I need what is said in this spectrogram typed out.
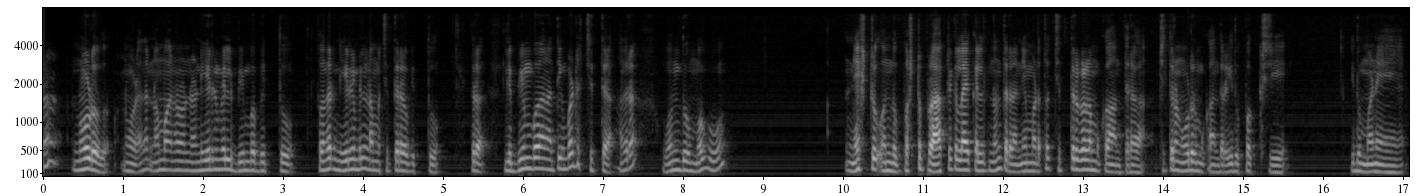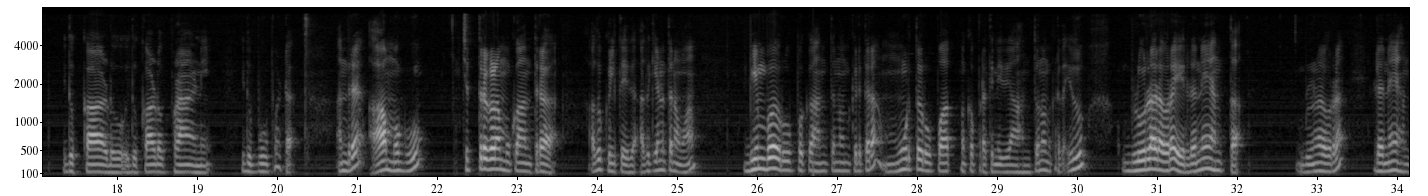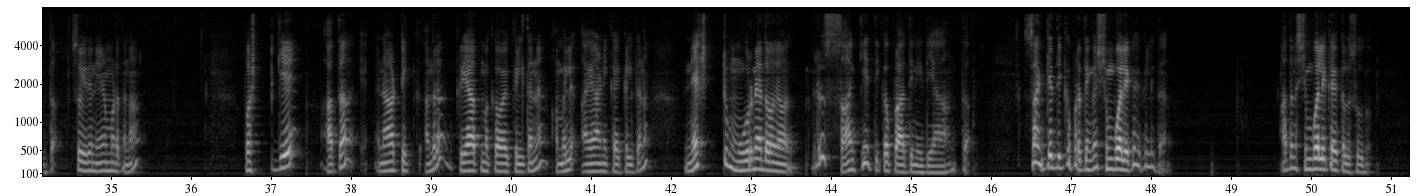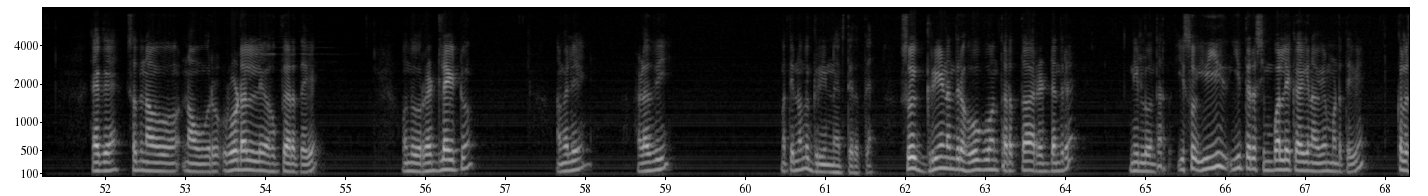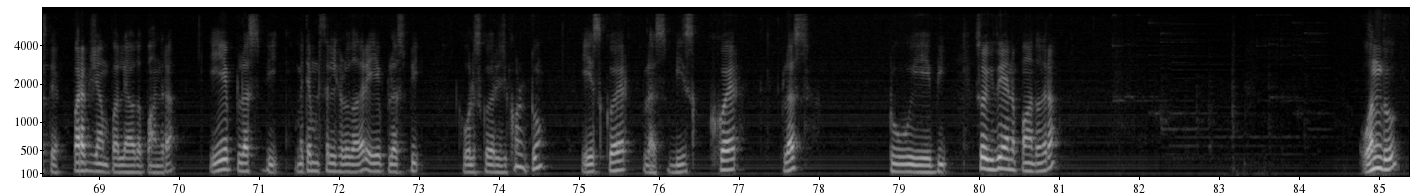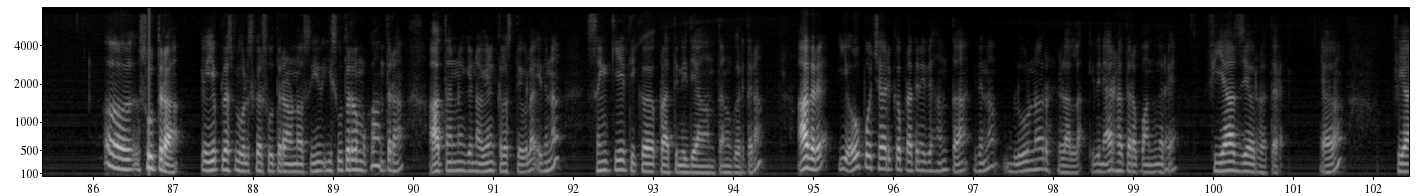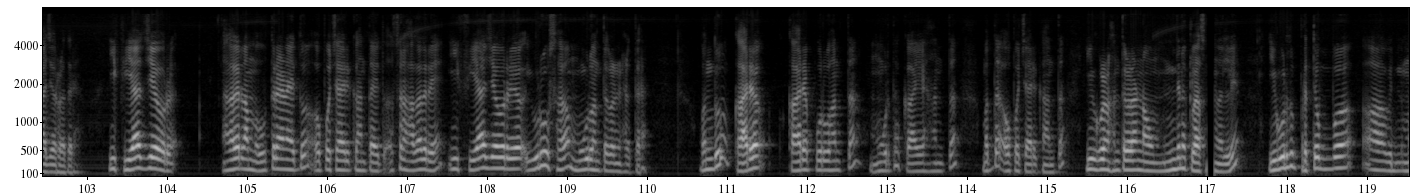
ನೋಡೋದು. ನೋಡಿ, ಅಂದರೆ ನಮ್ಮ ನೀರಿನ ಮೇಲೆ ಬಿಂಬ ಬಿತ್ತು. ಸೊ ಅಂದರೆ ನೀರಿನ ಮೇಲೆ ನಮ್ಮ ಚಿತ್ರ ಬಿತ್ತು. ಅಂದ್ರೆ ಇಲ್ಲಿ ಬಿಂಬ ನಥಿಂಗ್ ಬಟ್ ಚಿತ್ರ. ಅಂದ್ರೆ ಒಂದು ಮಗು ನೆಕ್ಸ್ಟ್ ಒಂದು ಫಸ್ಟ್ ಪ್ರಾಕ್ಟಿಕಲ್ ಆಗಿ ಕಲಿತ ನಂತರ ನೀವು ಮಾಡ್ತಾ, ಚಿತ್ರಗಳ ಮುಖಾಂತರ, ಚಿತ್ರ ನೋಡೋದ್ರ ಮುಖಾಂತರ, ಇದು ಪಕ್ಷಿ, ಇದು ಮನೆ, ಇದು ಕಾಡು ಇದು ಕಾಡು ಪ್ರಾಣಿ ಇದು ಭೂಪಟ. ಅಂದರೆ ಆ ಮಗು ಚಿತ್ರಗಳ ಮುಖಾಂತರ ಅದು ಕಲಿತಾ ಇದೆ. ನಾವು ಬಿಂಬ ರೂಪಕ ಹಂತನೂ ಒಂದು ಕರೀತಾರೆ, ಮೂರ್ತ ರೂಪಾತ್ಮಕ ಪ್ರತಿನಿಧಿ ಹಂತನೂ ಒಂದು ಕರೀತಾರೆ. ಇದು ಬ್ಲೂರರ್ ಅವರ ಎರಡನೇ ಹಂತ. ಬ್ಲೂರರ್ ಅವರ ಎರಡನೇ ಹಂತ. ಸೊ ಇದನ್ನು ಏನು ಮಾಡ್ತಾನೆ? ಫಸ್ಟ್ಗೆ ಆತ ಎನಾಟಿಕ್ ಅಂದ್ರೆ ಕ್ರಿಯಾತ್ಮಕವಾಗಿ ಕಲಿತಾನೆ, ಆಮೇಲೆ ಅಯಾಣಿಕಾಗಿ ಕಲಿತಾನೆ. ನೆಕ್ಸ್ಟ್ ಮೂರನೇದ ಅಂದರೆ ಸಾಂಕೇತಿಕ ಪ್ರಾತಿನಿಧಿಯ ಅಂತ. ಸಾಂಕೇತಿಕ ಪ್ರತಿನಿಧಿ ಶಿಂಬಾಲಿಕ ಕಲಿತಾನೆ. ಅದನ್ನು ಸಿಂಬಾಲಿಕಾಗಿ ಕಲಿಸೋದು. ಹೇಗೆ? ಸದ್ ನಾವು ನಾವು ರೋಡಲ್ಲಿ ಹೋಗ್ತಾ ಇರ್ತೇವೆ. ಒಂದು ರೆಡ್ ಲೈಟು ಆಮೇಲೆ ಹಳದಿ ಮತ್ತು ಇನ್ನೊಂದು ಗ್ರೀನ್ ಇರ್ತಿರುತ್ತೆ ಸೊ ಗ್ರೀನ್ ಅಂದರೆ ಹೋಗುವಂಥ ಅರ್ಥ ರೆಡ್ ಅಂದರೆ ಅಂತ ಅರ್ಥ. ಈ ಸೊ ಈ ಈ ಥರ ಸಿಂಬಾಲಿಕಾಗಿ ನಾವೇನು ಮಾಡ್ತೇವೆ? ಕಲಿಸ್ತೇವೆ. ಫಾರ್ ಎಕ್ಸಾಂಪಲ್ ಯಾವುದಪ್ಪ ಅಂದ್ರೆ ಎ ಪ್ಲಸ್ ಬಿ ಮೆಥಮೆಟಿಕ್ಸಲ್ಲಿ ಹೇಳೋದಾದರೆ A plus B whole square is equal to A square plus B square plus two A B so ಇದು ಏನಪ್ಪ ಅಂತಂದ್ರೆ ಒಂದು ಸೂತ್ರ ಎ ಪ್ಲಸ್ ಬಿ ಹೋಲಿಸ್ಕರ್ ಸೂತ್ರ ಅನ್ನೋ ಈ ಸೂತ್ರದ ಮುಖಾಂತರ ಆತನಿಗೆ ನಾವೇನು ಕಲಿಸ್ತೇವಲ್ಲ, ಇದನ್ನು ಸಂಕೇತಿಕ ಪ್ರಾತಿನಿಧ್ಯ ಅಂತಲೂ ಕರೀತಾರೆ. ಆದರೆ, ಈ ಔಪಚಾರಿಕ ಪ್ರಾತಿನಿಧ್ಯ ಅಂತ ಇದನ್ನು ಬ್ಲೂನರ್ ಹೇಳಲ್ಲ. ಇದನ್ನು ಯಾರು ಹೇಳ್ತಾರಪ್ಪ ಅಂತಂದರೆ, ಫಿಯಾಜಿ ಅವ್ರು ಹೇಳ್ತಾರೆ. ಯಾವ? ಫಿಯಾಜಿ ಅವ್ರು ಹೇಳ್ತಾರೆ. ಈ ಫಿಯಾಜಿ ಅವರು ಹಾಗಾದರೆ ನಮ್ಮ ಉತ್ತರ ಏನಾಯಿತು ಔಪಚಾರಿಕ ಹಂತ ಆಯಿತು. ಸರ್, ಹಾಗಾದರೆ ಈ ಫಿಯಾಜ್ ಅವರು ಇವರು ಸಹ ಮೂರು ಹಂತಗಳನ್ನ ಹೇಳ್ತಾರೆ. ಒಂದು ಕಾರ್ಯ, ಕಾರ್ಯಪೂರ್ವ ಹಂತ ಮೂರ್ತ ಕಾಯ ಹಂತ, ಮತ್ತು ಔಪಚಾರಿಕ ಹಂತ. ಇವುಗಳ ಹಂತಗಳನ್ನು ನಾವು ಮುಂದಿನ ಕ್ಲಾಸ್ನಲ್ಲಿ ಇವ್ರದ್ದು ಪ್ರತಿಯೊಬ್ಬ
